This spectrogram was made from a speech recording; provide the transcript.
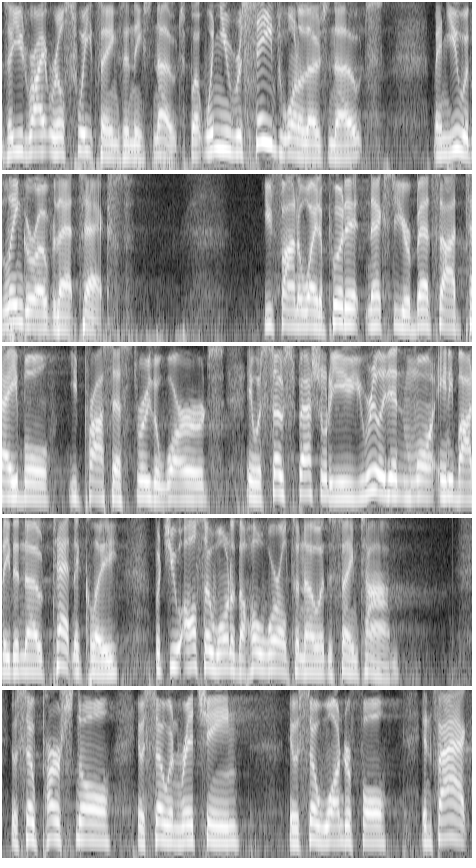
so you'd write real sweet things in these notes. But when you received one of those notes, man, you would linger over that text. You'd find a way to put it next to your bedside table. You'd process through the words. It was so special to you, you really didn't want anybody to know technically, but you also wanted the whole world to know at the same time. It was so personal, it was so enriching, it was so wonderful. In fact,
